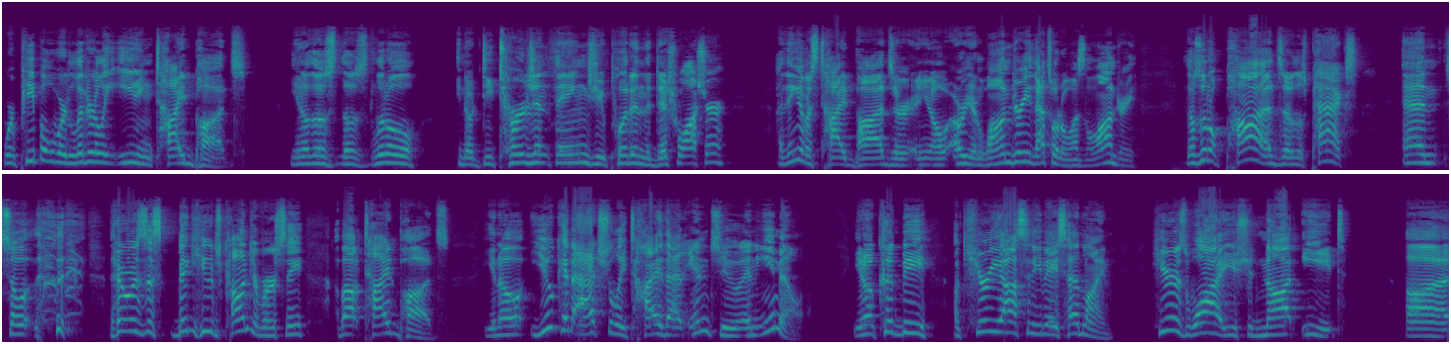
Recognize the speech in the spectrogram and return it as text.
where people were literally eating Tide Pods. You know those those little you know detergent things you put in the dishwasher. I think it was Tide Pods or you know or your laundry. That's what it was. The laundry. Those little pods or those packs and so there was this big, huge controversy about Tide Pods. You know, you could actually tie that into an email. You know, it could be a curiosity based headline. Here's why you should not eat, uh,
